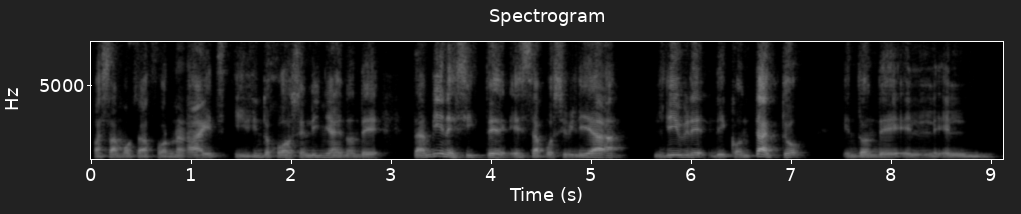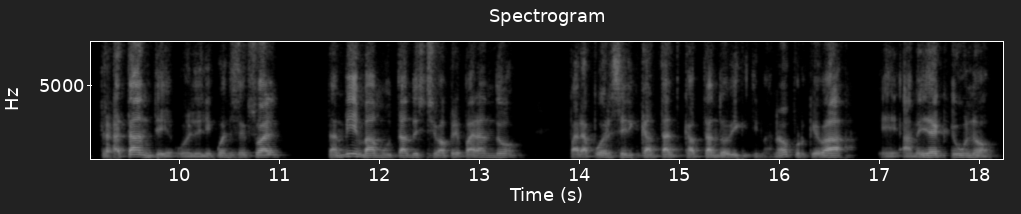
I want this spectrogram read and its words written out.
pasamos a Fortnite y distintos juegos en línea en donde también existe esa posibilidad libre de contacto en donde el, tratante o el delincuente sexual también va mutando y se va preparando para poder seguir captando víctimas, ¿no? Porque va, eh, a medida que uno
